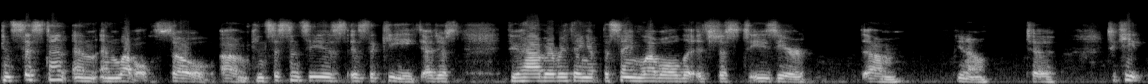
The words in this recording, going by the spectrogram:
consistent and, and level. So um, consistency is is the key. I just if you have everything at the same level, that it's just easier, um, you know, to to keep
